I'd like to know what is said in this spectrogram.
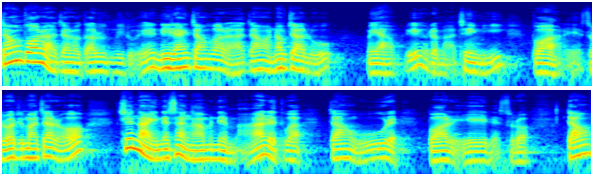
ကျောင်းသွားတာကြတော့တားလို့သမီးတို့ရေနေတိုင်းကျောင်းသွားတာကျောင်းကနောက်ကျလို့မရဘူးလေဟိုတမှာအချိန်ပြီးသွားရတယ်ဆိုတော့ဒီမှာကြတော့7:25မိနစ်မှာတဲ့သူကကျောင်းကိုတဲ့ သွားတယ်တဲ့ဆိုတော့တောင်း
